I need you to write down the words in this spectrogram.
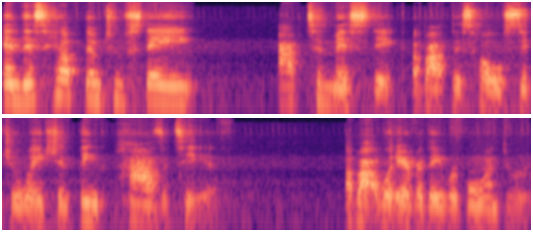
And this helped them to stay optimistic about this whole situation, think positive about whatever they were going through.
